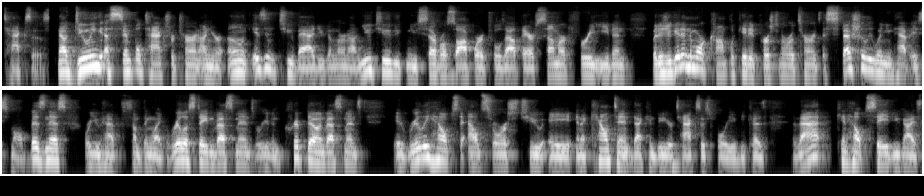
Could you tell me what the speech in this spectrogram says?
taxes. Now, doing a simple tax return on your own isn't too bad. You can learn on YouTube, you can use several software tools out there, some are free even. But as you get into more complicated personal returns, especially when you have a small business or you have something like real estate investments or even crypto investments, it really helps to outsource to a, an accountant that can do your taxes for you because that can help save you guys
